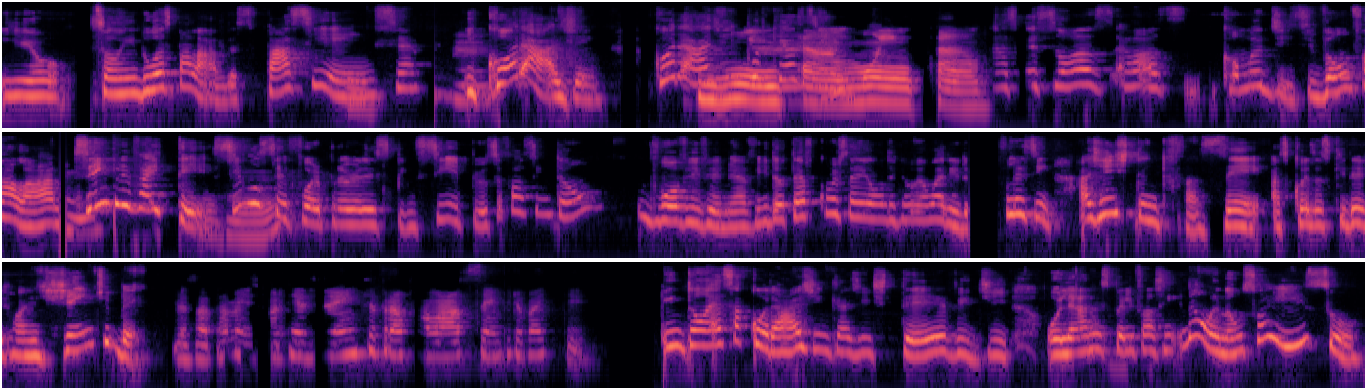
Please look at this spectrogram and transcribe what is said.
e eu são em duas palavras: paciência uhum. e coragem. Coragem, muita, porque assim. Muita. As pessoas, elas, como eu disse, vão falar. Sempre vai ter. Uhum. Se você for para esse princípio, você fala assim, então vou viver minha vida. Eu até conversei ontem com meu marido. Falei assim, a gente tem que fazer as coisas que deixam a gente bem. Exatamente, porque gente para falar sempre vai ter. Então, essa coragem que a gente teve de olhar no espelho e falar assim: não, eu não sou isso.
